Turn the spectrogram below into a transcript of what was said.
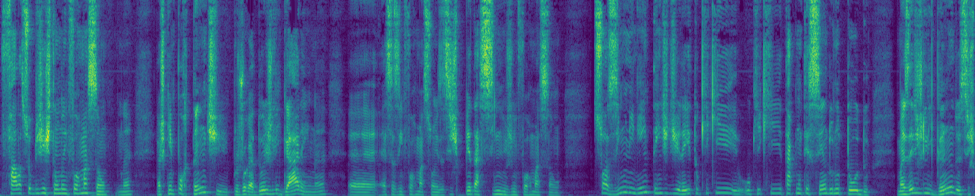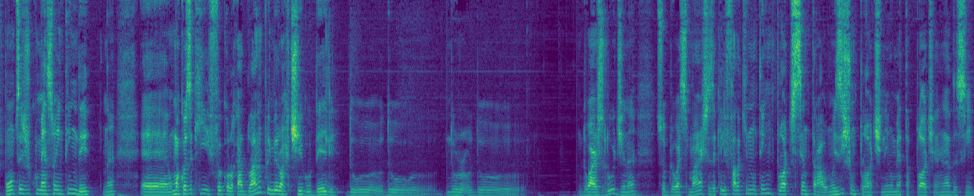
fala sobre gestão da informação, né? Acho que é importante para os jogadores ligarem, né, é, essas informações, esses pedacinhos de informação. Sozinho ninguém entende direito o que que o que que está acontecendo no todo. Mas eles ligando esses pontos, eles começam a entender. Né? É, uma coisa que foi colocado lá no primeiro artigo dele, do, do, do, do, do Ars Lud, né? sobre o West Marches, é que ele fala que não tem um plot central, não existe um plot, nem um metaplot, nem nada assim.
